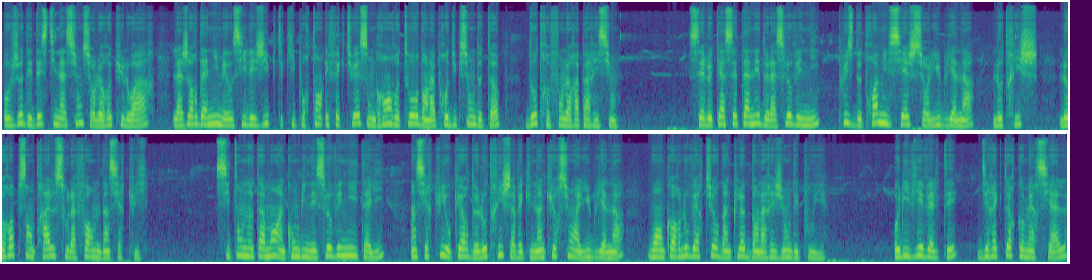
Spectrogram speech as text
Au jeu des destinations sur le reculoir, la Jordanie mais aussi l'Égypte qui pourtant effectuait son grand retour dans la production de top, d'autres font leur apparition. C'est le cas cette année de la Slovénie, plus de 3000 sièges sur Ljubljana, l'Autriche, l'Europe centrale sous la forme d'un circuit. Citons notamment un combiné Slovénie-Italie, un circuit au cœur de l'Autriche avec une incursion à Ljubljana, ou encore l'ouverture d'un club dans la région des Pouilles. Olivier Velté, directeur commercial,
